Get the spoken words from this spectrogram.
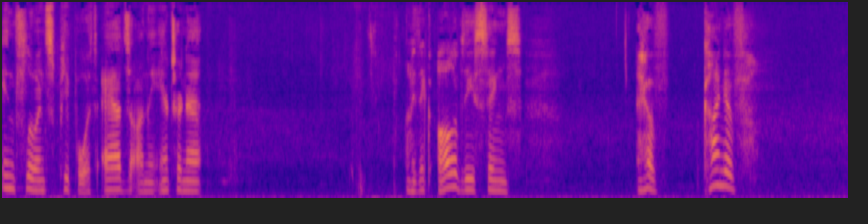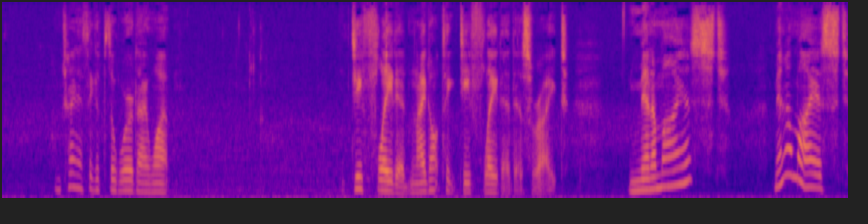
influence people with ads on the internet, I think all of these things have kind of. I'm trying to think of the word I want. Deflated, and I don't think deflated is right. Minimized? Minimized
